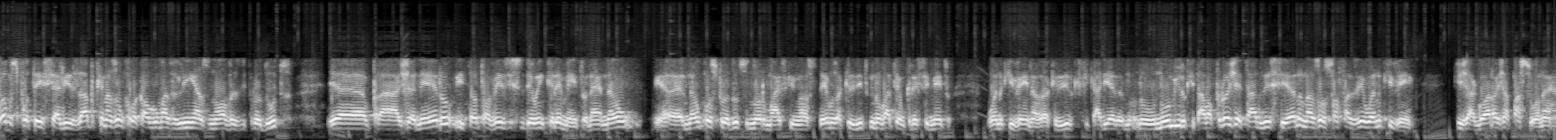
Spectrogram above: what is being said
vamos potencializar, porque nós vamos colocar algumas linhas novas de produtos é, para janeiro, então talvez isso dê um incremento, né? Não, é, não com os produtos normais que nós temos, acredito que não vai ter um crescimento o ano que vem, não. Eu acredito que ficaria no, no número que estava projetado esse ano, nós vamos só fazer o ano que vem, que já agora já passou, né?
